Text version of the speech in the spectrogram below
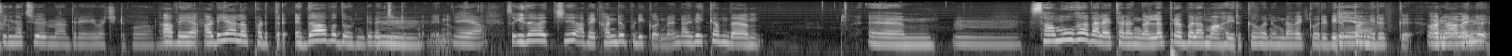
signature மாதிரி வச்சுட்டு போவாங்க அவைய அடையாளப்படுத்துற ஏதாவது ஒன்று வச்சுட்டு. போவேணும். ஸோ இதை வச்சு அவை கண்டுபிடிக்கணும் அவைக்கு அந்த. சமூக வலைத்தளங்கள்ல பிரபலமாக இருக்க வேணும்னு அவைக்கு ஒரு விருப்பம். இருக்கு. ஒரு- ஆனா அவன்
